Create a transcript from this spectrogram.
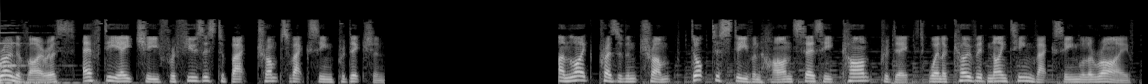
Coronavirus, FDA chief refuses to back Trump's vaccine prediction. Unlike President Trump, Dr. Stephen Hahn says he can't predict when a COVID-19 vaccine will arrive.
